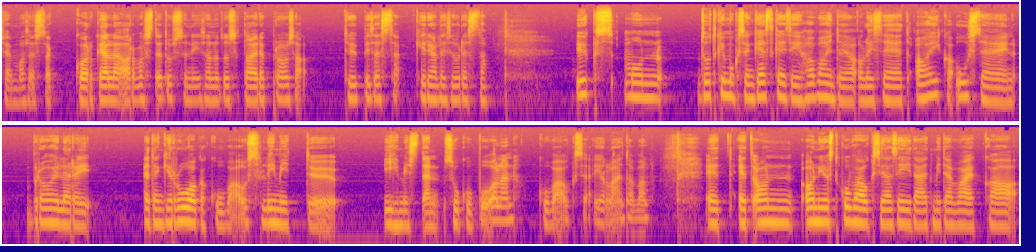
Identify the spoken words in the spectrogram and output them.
semmoisessa korkealle arvostetussa niin sanotussa taideproosa-tyyppisessä kirjallisuudessa. Yksi mun tutkimuksen keskeisiä havaintoja oli se, että aika usein broileri, etenkin ruokakuvaus, limittyy ihmisten sukupuolen kuvaukseen jollain tavalla. Et, et on, on just kuvauksia siitä, että miten vaikka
